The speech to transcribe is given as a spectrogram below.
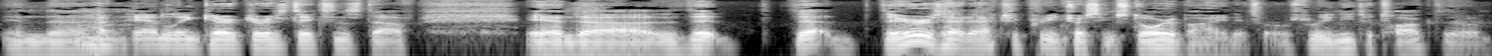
and the Mhm. handling characteristics and stuff. And uh, that that theirs had actually a pretty interesting story behind it. So it was really neat to talk to them.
